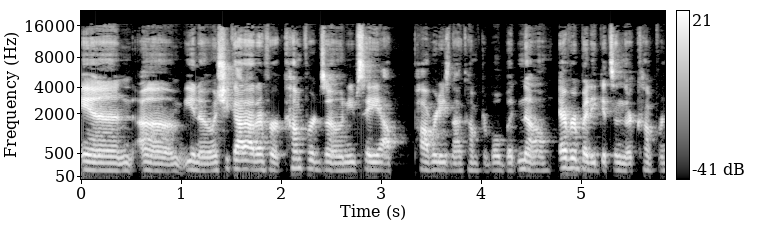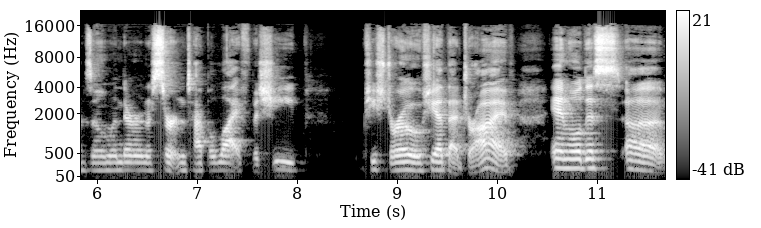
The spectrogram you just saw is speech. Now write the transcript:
and um, you know, and she got out of her comfort zone. You'd say, yeah, poverty's not comfortable, but no, everybody gets in their comfort zone when they're in a certain type of life. But she, she strove. She had that drive. And well, this uh,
